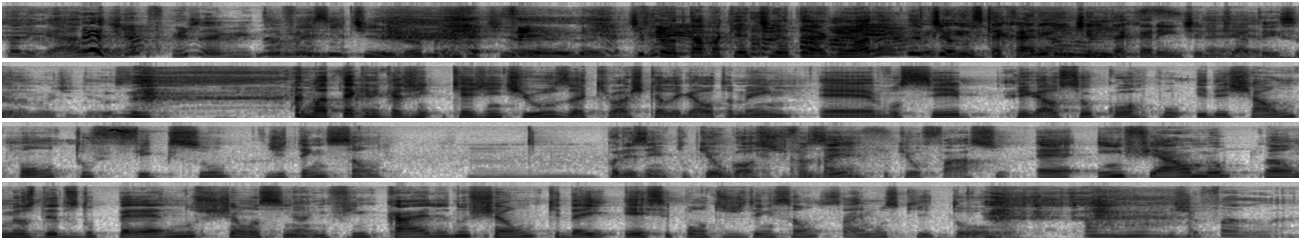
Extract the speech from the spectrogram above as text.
Tá ligado? Já percebi Não também. faz sentido, não faz sentido. É verdade. Tipo, eu tava quietinho até Tava agora, eu. não tinha Ele, ele tá carente, ele tá carente, ele quer É, atenção. Pelo amor de Deus. Uma técnica que a gente usa, que eu acho que é legal também, é você pegar o seu corpo e deixar um ponto fixo de tensão. Por exemplo, o que eu gosto Esse de eu não fazer, conheço. o que eu faço é enfiar o meu, ah, os meus dedos do pé no chão, assim, ó. Enfincar ele no chão, que daí esse ponto de tensão sai mosquito. Deixa eu falar.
